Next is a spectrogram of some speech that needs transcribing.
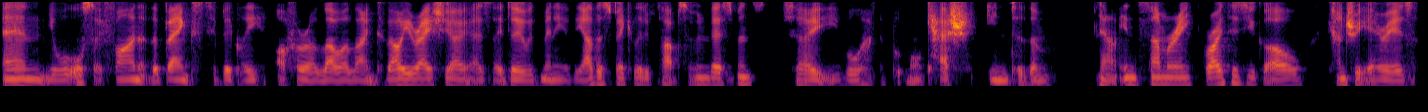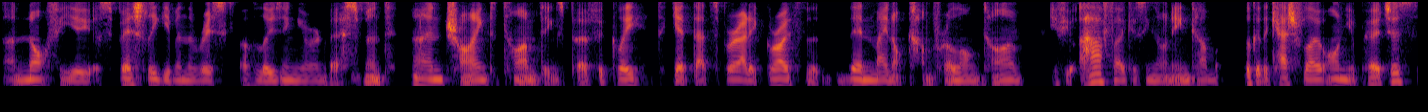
And you will also find that the banks typically offer a lower loan to value ratio, as they do with many of the other speculative types of investments. So you will have to put more cash into them. Now, in summary, growth is your goal country areas are not for you, especially given the risk of losing your investment and trying to time things perfectly to get that sporadic growth that then may not come for a long time. If you are focusing on income, look at the cash flow on your purchase,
